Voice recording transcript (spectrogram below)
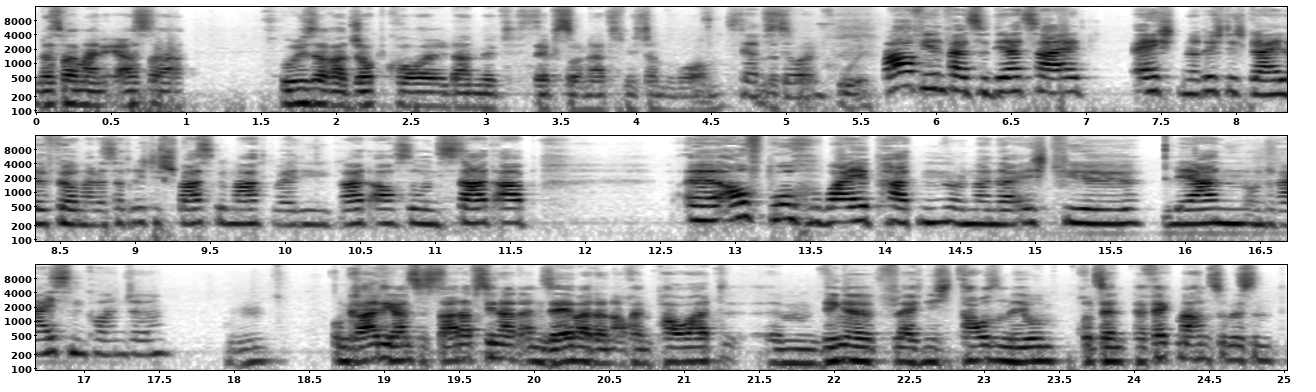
Und das war mein erster größerer Jobcall dann mit Stepstone, hatte ich mich dann beworben. Und das war Stepstone. cool. War auf jeden Fall zu der Zeit echt eine richtig geile Firma. Das hat richtig Spaß gemacht, weil die gerade auch so ein Start-up äh, Aufbruch-Vibe hatten und man da echt viel lernen und reißen konnte. Und gerade die ganze Startup-Szene hat einen selber dann auch empowert, ähm, Dinge vielleicht nicht 1000 Millionen Prozent perfekt machen zu müssen,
